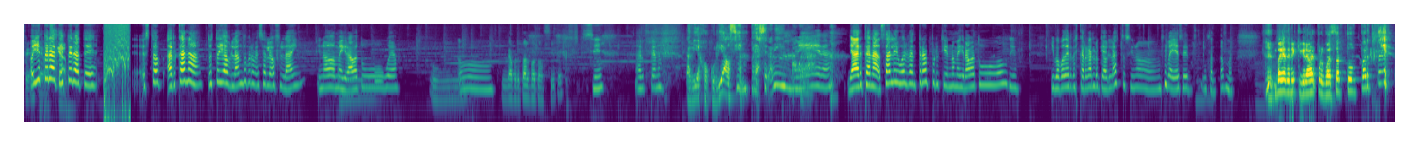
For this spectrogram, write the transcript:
Sí. Oye, espérate, demasiado. espérate. Stop. Arcana, tú estás hablando, pero me sale offline. Y no me graba tu wea. Uh, Oh, Le apretó el botoncito. sí. Arcana. A viejo culiao siempre hace la misma, weá. Ya, Arcana, sale y vuelve a entrar porque no me graba tu audio. Y para poder descargar lo que hablaste, si no, vaya a ser un fantasma. Vaya a tener que grabar por WhatsApp tu parte.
